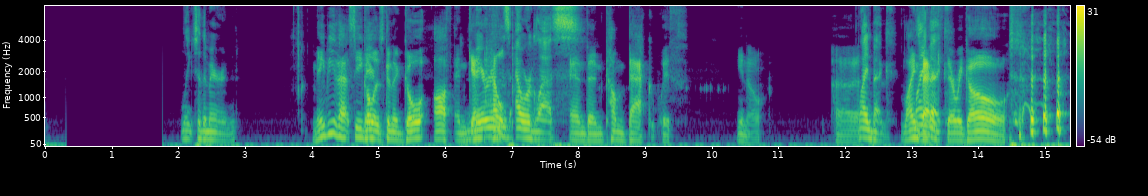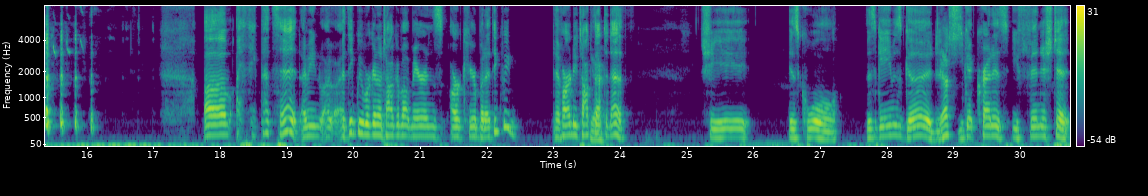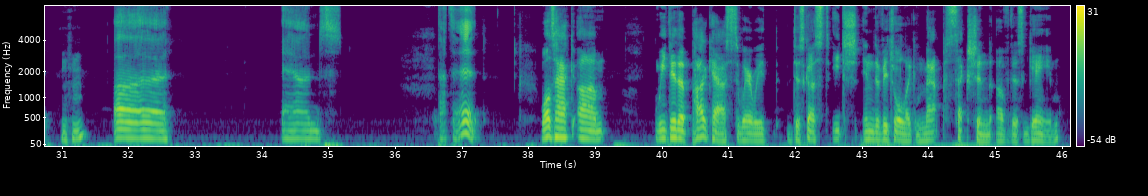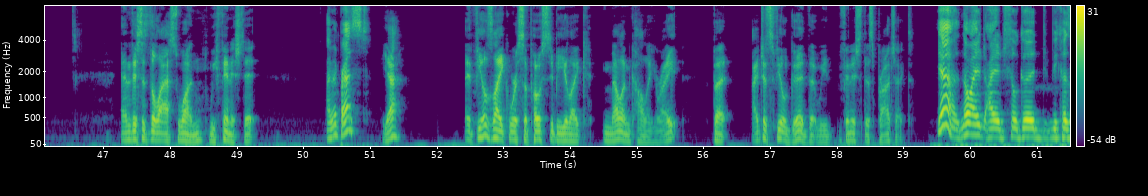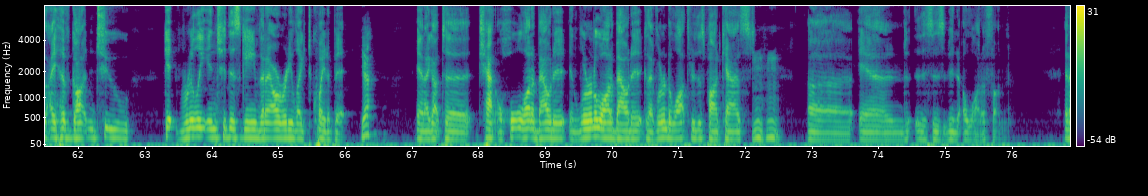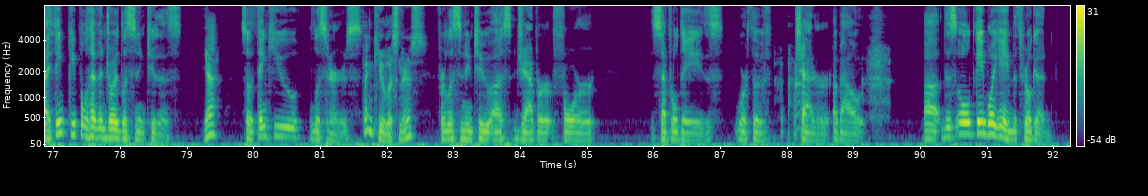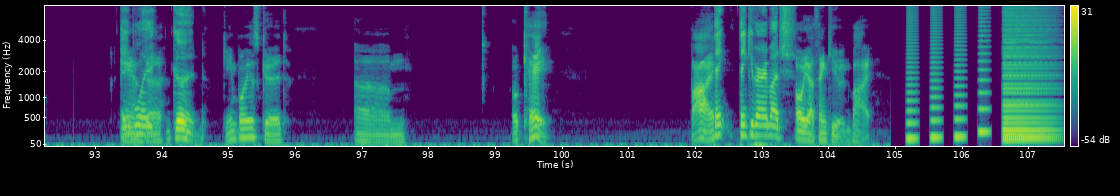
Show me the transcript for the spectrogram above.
Link to the Marin. Maybe that seagull Mar- is gonna go off and get Marin's help, hourglass. and then come back with, you know, uh, Linebeck. Lineback. There we go. Um, I think that's it. I mean, I, I think we were going to talk about Marin's arc here, but I think we have already talked Yeah. that to death. She is cool. This game is good. Yes. You get credits. You finished it. hmm Uh, and that's it. Well, Zach, um, we did a podcast where we discussed each individual like map section of this game, and this is the last one. We finished it. I'm impressed. Yeah, it feels like we're supposed to be like melancholy, right? But I just feel good that we finished this project. Yeah, no, I I feel good because I have gotten to get really into this game that I already liked quite a bit. Yeah. and I got to chat a whole lot about it and learn a lot about it because I've learned a lot through this podcast. hmm Uh, and this has been a lot of fun. And I think people have enjoyed listening to this. Yeah. So thank you, listeners, Thank you, listeners. for listening to us jabber for several days worth of chatter about uh, this old Game Boy game that's real good. Game And, Boy, uh, good. Game Boy is good. Um. Okay. Bye. Thank, thank you very much. oh yeah, thank you and bye.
